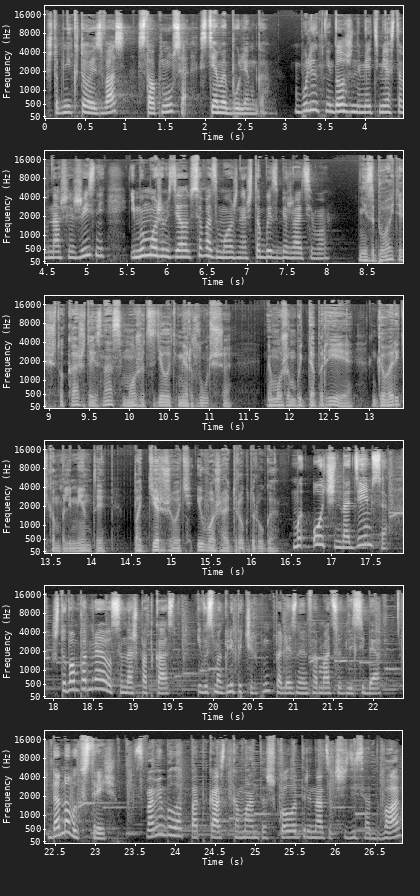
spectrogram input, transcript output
чтобы никто из вас столкнулся с темой буллинга. Буллинг не должен иметь места в нашей жизни, и мы можем сделать все возможное, чтобы избежать его. Не забывайте, что каждый из нас может сделать мир лучше. Мы можем быть добрее, говорить комплименты, поддерживать и уважать друг друга. Мы очень надеемся, что вам понравился наш подкаст, и вы смогли подчеркнуть полезную информацию для себя. До новых встреч! С вами была подкаст команда «Школа 1362».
